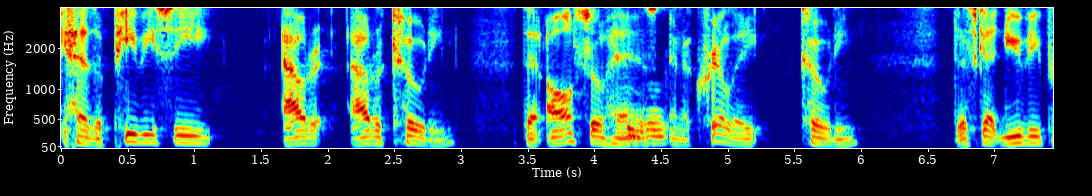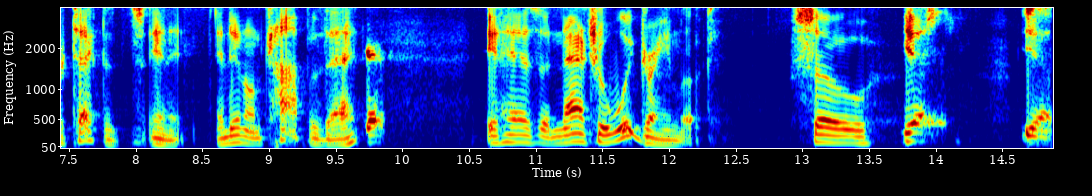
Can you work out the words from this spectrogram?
has a PVC outer outer coating, that also has an acrylic coating that's got UV protectants in it, and then on top of that, Yeah. it has a natural wood grain look. So yeah, yeah.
